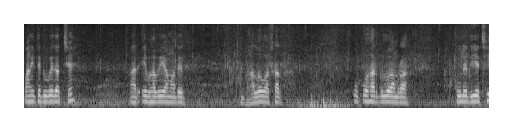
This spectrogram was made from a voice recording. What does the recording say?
পানিতে ডুবে যাচ্ছে। আর এভাবেই আমাদের ভালোবাসার উপহারগুলো আমরা তুলে দিয়েছি।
